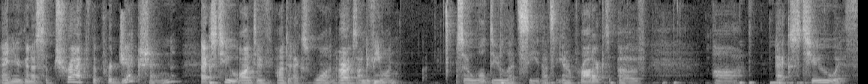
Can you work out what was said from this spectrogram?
and you're going to subtract the projection X2 onto, onto X1, or onto V1. So we'll do, let's see, that's the inner product of uh, x2 with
